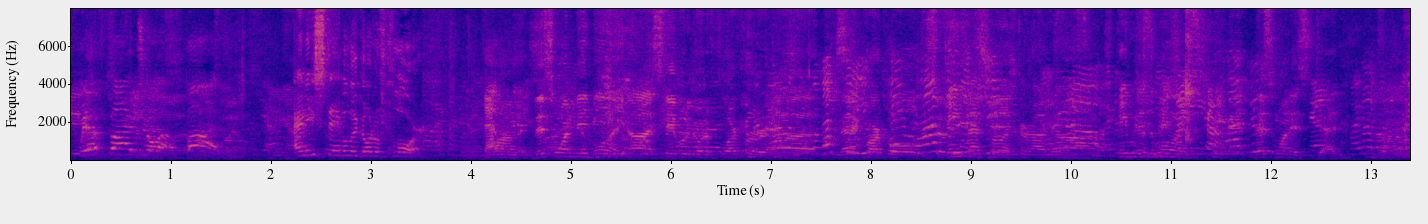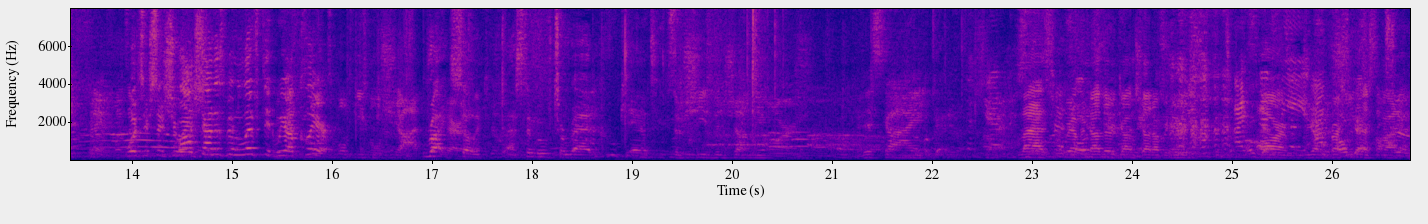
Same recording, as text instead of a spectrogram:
We have five, Joel. Five. Any stable to go to floor? Um, this one may be uh, stable to go to floor for uh, That's so you metacarpal okay with that? Um, This this, came in- this one is dead. What's your situation? Lockdown has been lifted, we are clear. Multiple people shot. Right, so it has to move to red. Who can't? So she's been shot in the arm. This guy. Laz, we have another gunshot over here. Arm. You got a pressure test on it.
